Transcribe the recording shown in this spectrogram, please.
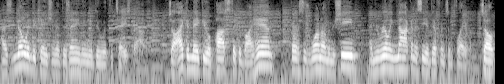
has no indication that there's anything to do with the taste value. So I can make you a pot sticker by hand versus one on the machine, and you're really not going to see a difference in flavor. So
